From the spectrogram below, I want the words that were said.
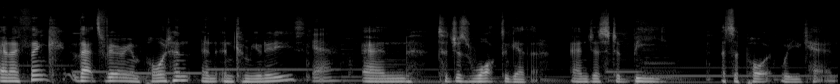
and I think that's very important in, in communities, Yeah. and to just walk together and just to be a support where you can.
